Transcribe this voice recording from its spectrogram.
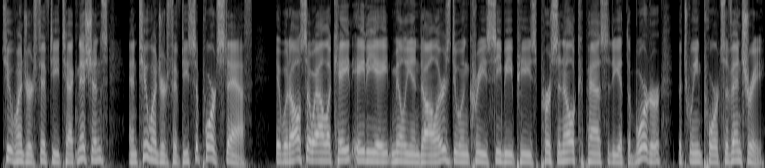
250 technicians, and 250 support staff. It would also allocate $88 million to increase CBP's personnel capacity at the border between ports of entry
